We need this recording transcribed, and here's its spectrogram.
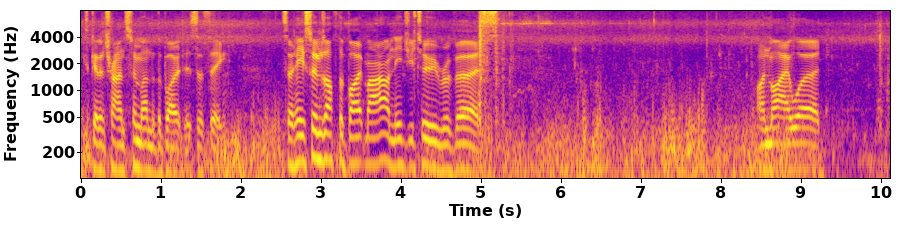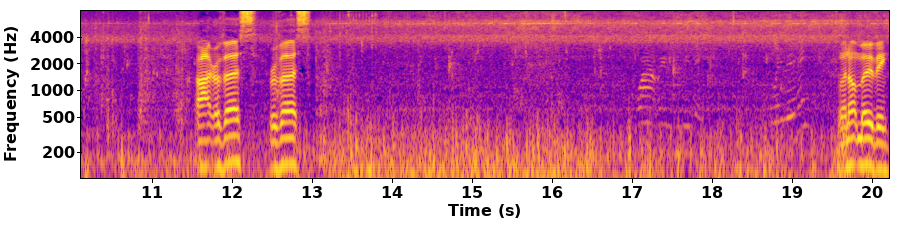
He's going to try and swim under the boat is the thing. So when he swims off the boat, Mara, I need you to reverse. On my word. All right, reverse, reverse. Why aren't we moving? We're moving? We're not moving.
